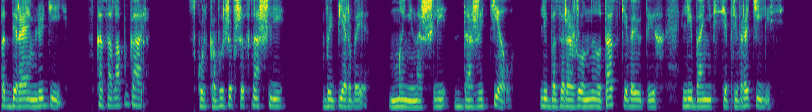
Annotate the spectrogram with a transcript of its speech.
подбираем людей», – сказал Абгар. «Сколько выживших нашли?» «Вы первые. Мы не нашли даже тел». Либо зараженные утаскивают их, либо они все превратились.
